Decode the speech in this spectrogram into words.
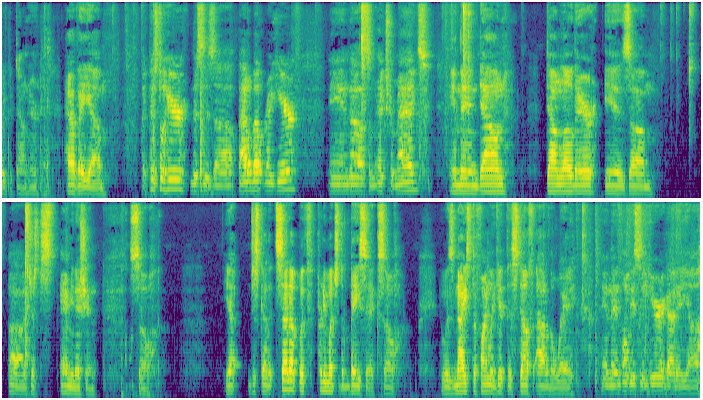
it down here, have a um, my pistol here. This is a battle belt right here, and uh, some extra mags. And then down down low there is um, uh, just ammunition. So, yeah, just got it set up with pretty much the basics. So, it was nice to finally get this stuff out of the way. And then obviously here I got a uh,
